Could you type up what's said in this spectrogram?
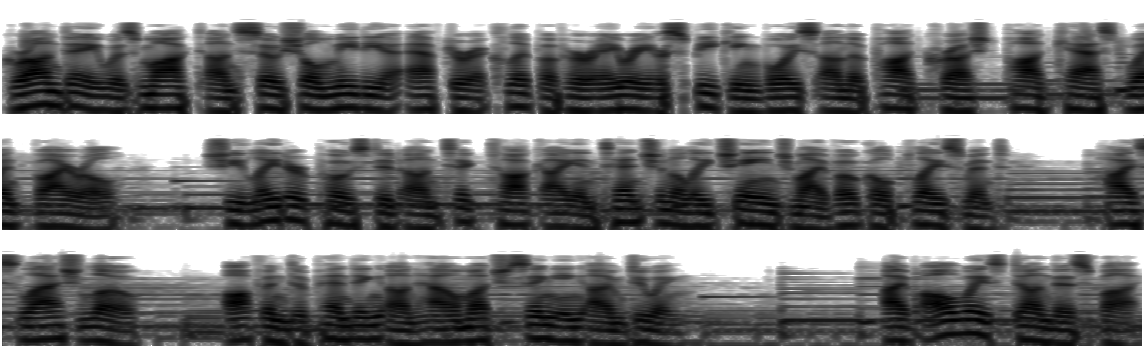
Grande was mocked on social media after a clip of her Arier speaking voice on the Podcrushed podcast went viral. She later posted on TikTok I intentionally change my vocal placement, high slash low, often depending on how much singing I'm doing. I've always done this by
